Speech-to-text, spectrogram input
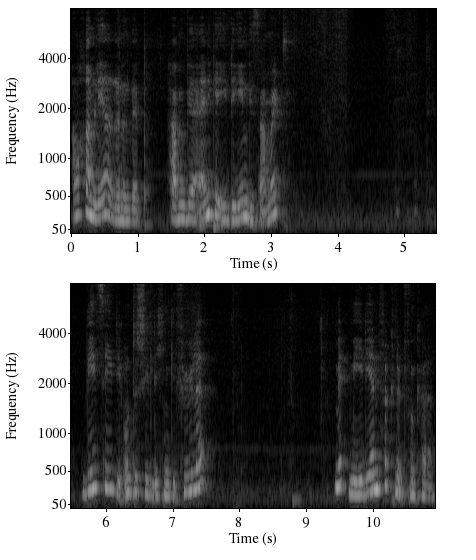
Auch am Lehrerinnenweb haben wir einige Ideen gesammelt, wie Sie die unterschiedlichen Gefühle mit Medien verknüpfen können.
